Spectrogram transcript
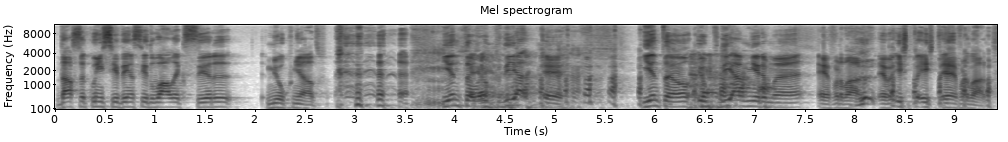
dá-se a coincidência do Alex ser meu cunhado. e então eu pedi a... É. E então eu pedi à minha irmã, é verdade, é, isto, isto é verdade.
